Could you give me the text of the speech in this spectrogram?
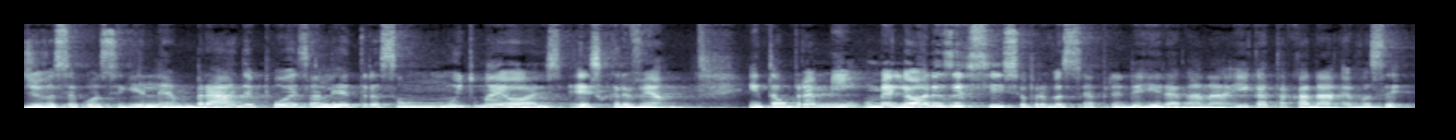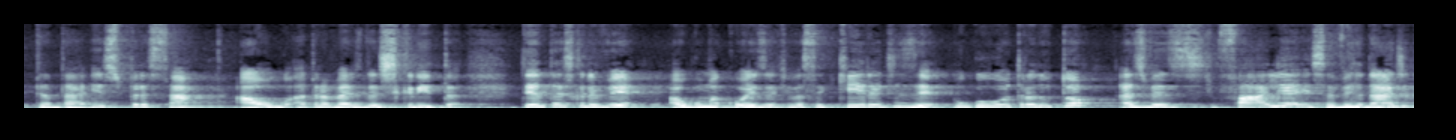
de você conseguir lembrar depois a letra são muito maiores escrevendo. Então, para mim, o melhor exercício para você aprender hiragana e katakana é você tentar expressar algo através da escrita. Tenta escrever alguma coisa que você queira dizer. O Google Tradutor às vezes falha, isso é verdade,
